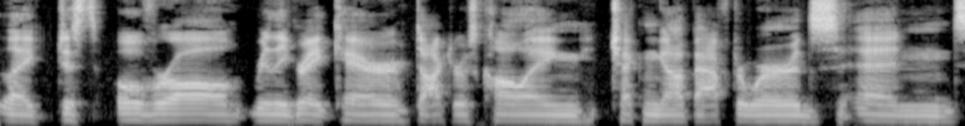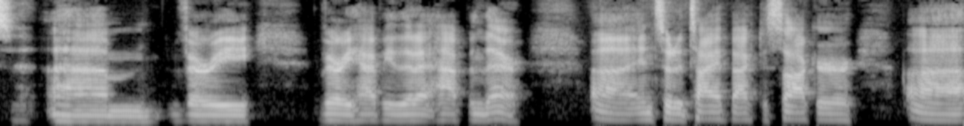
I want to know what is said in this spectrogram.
like just overall really great care. Doctors calling, checking up afterwards, and um, very very happy that it happened there. Uh, and so to tie it back to soccer, uh,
